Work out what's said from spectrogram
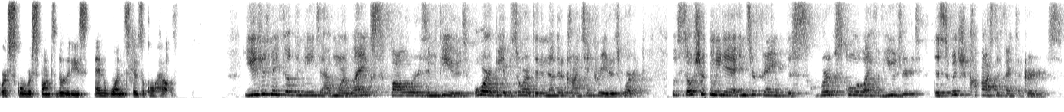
or school responsibilities, and one's physical health. Users may feel the need to have more likes, followers, and views, or be absorbed in another content creator's work. With social media interfering with the work school life of users, the switch cost effect occurs.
